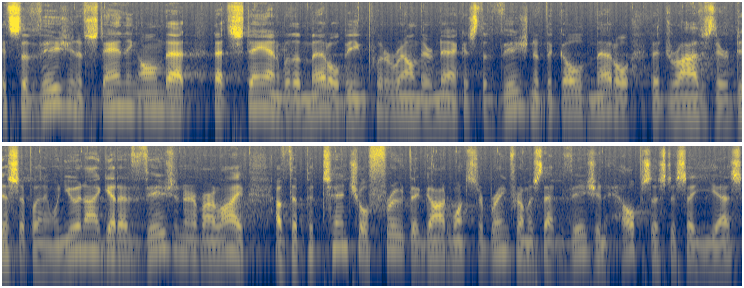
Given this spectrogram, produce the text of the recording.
It's the vision of standing on that, that stand with a medal being put around their neck. It's the vision of the gold medal that drives their discipline. And when you and I get a vision of our life of the potential fruit that God wants to bring from us, that vision helps us to say yes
